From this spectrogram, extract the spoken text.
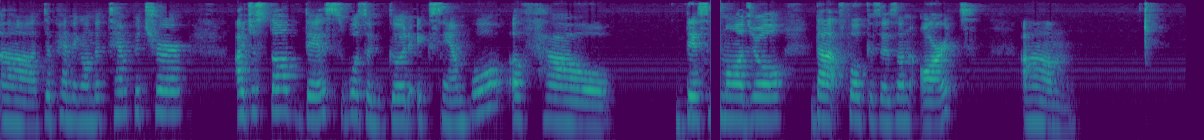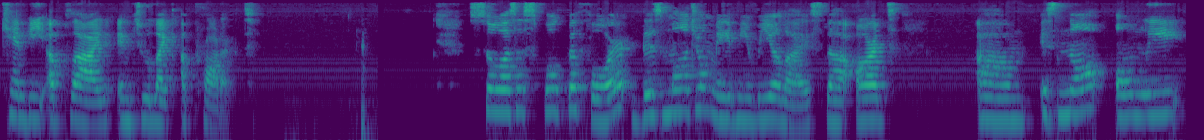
uh, depending on the temperature. I just thought this was a good example of how this module that focuses on art um, can be applied into like a product. So as I spoke before, this module made me realize that art um, is not only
